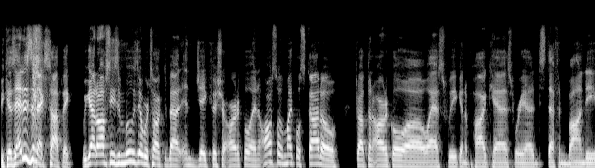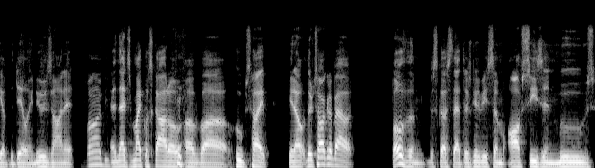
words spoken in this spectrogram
because that is the next topic. We got offseason moves that were talked about in the Jake Fisher article, and also Michael Scotto dropped an article uh, last week in a podcast where he had Stefan Bondy of the Daily News on it, and that's Michael Scotto of uh, Hoops Hype. You know, they're talking about both of them discussed that there's going to be some offseason moves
